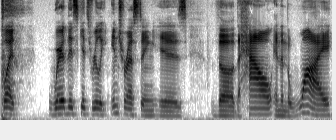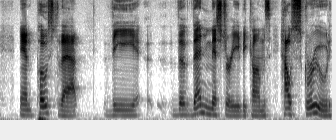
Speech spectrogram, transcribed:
But where this gets really interesting is the the how and then the why and post that the the then mystery becomes how screwed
